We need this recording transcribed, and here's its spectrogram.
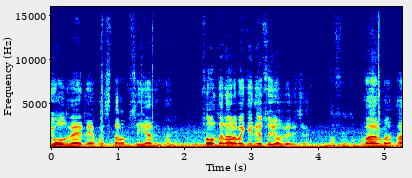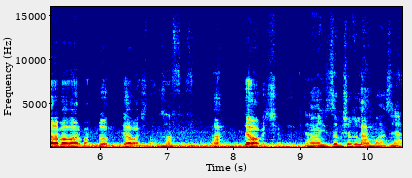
yol ver levhası tamam mı? Sinyal. ha. Soldan araba geliyorsa yol vereceksin. نطفي الغماز Var mı? Araba var bak. Dur. Yavaşla. خفف Hah. Devam et şimdi. ما يلزم شغل ها. غماز لا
